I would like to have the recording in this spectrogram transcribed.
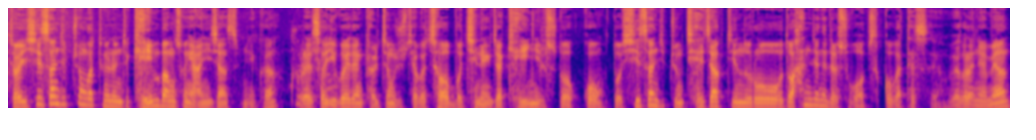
저희 시선 집중 같은 경우는 이제 개인 방송이 아니지 않습니까? 그래서 그렇죠. 이거에 대한 결정 주체가 저 뭐 진행자 개인일 수도 없고 또 시선 집중 제작진으로도 한정이 될 수가 없을 것 같았어요. 왜 그러냐면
